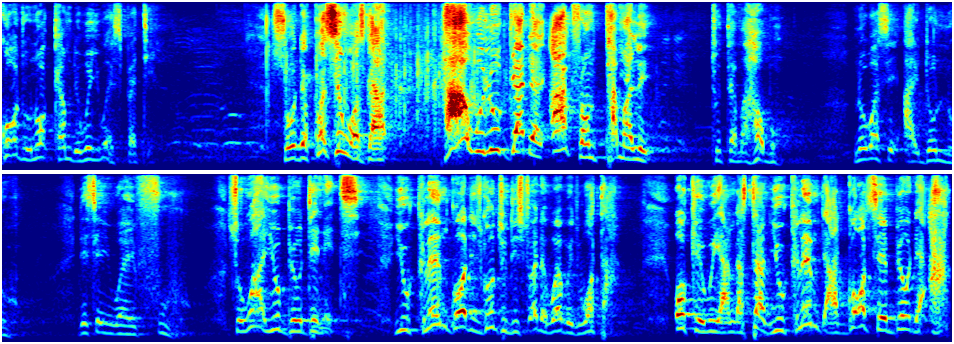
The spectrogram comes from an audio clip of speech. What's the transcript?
God will not come the way you were expecting. So the question was that how will you get the ark from Tamale to Tema Harbor? Noah said, I don't know. They say you are a fool. So why are you building it? You claim God is going to destroy the world with water. Okay, we understand. You claim that God said build the ark.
